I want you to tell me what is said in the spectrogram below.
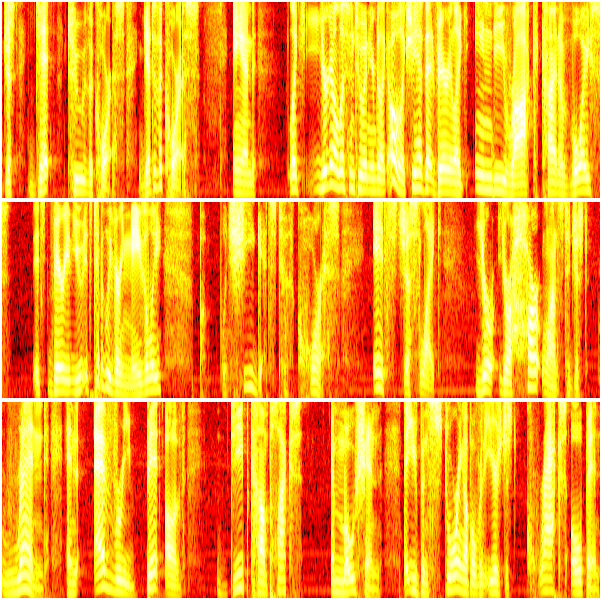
Just get to the chorus. Get to the chorus, and like you're gonna listen to it and you're be like, oh, like she has that very like indie rock kind of voice. It's very you. It's typically very nasally, but when she gets to the chorus, it's just like your your heart wants to just rend and every bit of deep complex emotion that you've been storing up over the years just cracks open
